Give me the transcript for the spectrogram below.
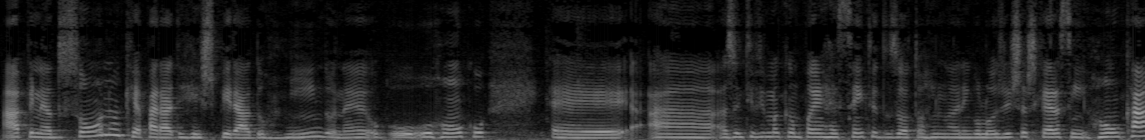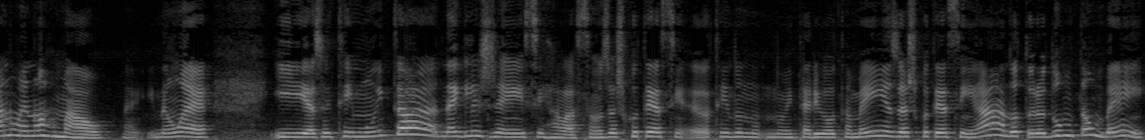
a apneia do sono, que é parar de respirar dormindo, né? O, o, o ronco, é, a, a gente viu uma campanha recente dos otorrinolaringologistas que era assim, roncar não é normal, né? E não é. E a gente tem muita negligência em relação. Eu já escutei assim, eu atendo no, no interior também, eu já escutei assim, ah, doutora, eu durmo tão bem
